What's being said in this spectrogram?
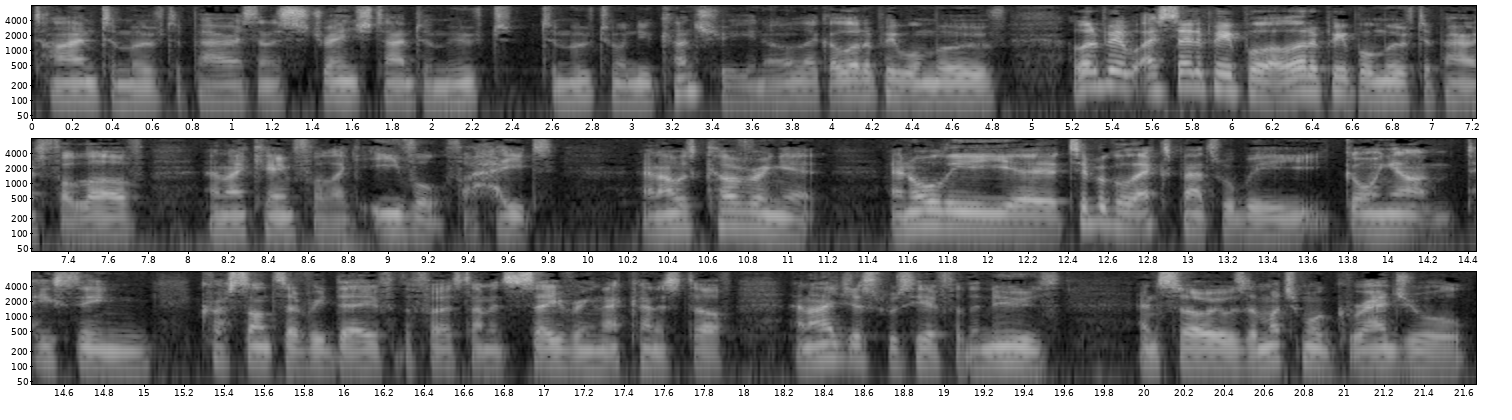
time to move to Paris and a strange time to move to, to move to a new country. You know, like a lot of people move. A lot of people. I say to people, a lot of people move to Paris for love, and I came for like evil, for hate, and I was covering it. And all the uh, typical expats will be going out and tasting croissants every day for the first time and savoring that kind of stuff. And I just was here for the news, and so it was a much more gradual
